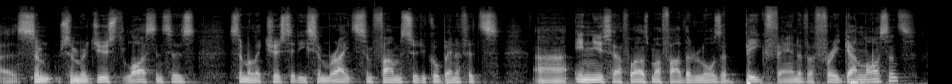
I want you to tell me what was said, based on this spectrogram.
uh, some some reduced licences, some electricity, some rates, some pharmaceutical benefits. Uh, in New South Wales, my father-in-law is a big fan of a free gun licence.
